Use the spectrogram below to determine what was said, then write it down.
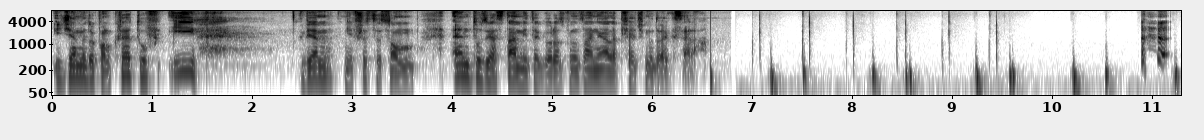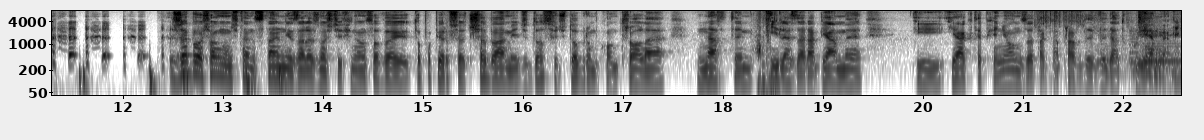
Idziemy do konkretów i Wiem, nie wszyscy są entuzjastami tego rozwiązania, ale przejdźmy do Excela. Żeby osiągnąć ten stan niezależności finansowej, to po pierwsze trzeba mieć dosyć dobrą kontrolę nad tym, ile zarabiamy i jak te pieniądze tak naprawdę wydatkujemy.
